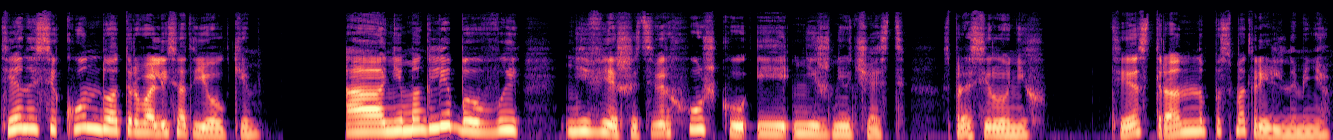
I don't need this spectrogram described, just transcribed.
Те на секунду оторвались от елки. «А не могли бы вы не вешать верхушку и нижнюю часть?» — спросила у них. Те странно посмотрели на меня.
